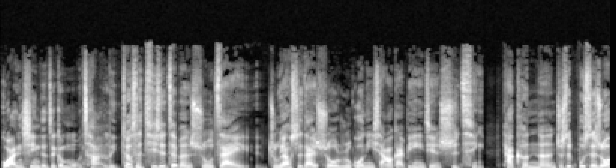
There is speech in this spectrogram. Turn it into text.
惯性的这个摩擦力。就是其实这本书在主要是在说，如果你想要改变一件事情。他可能就是不是说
